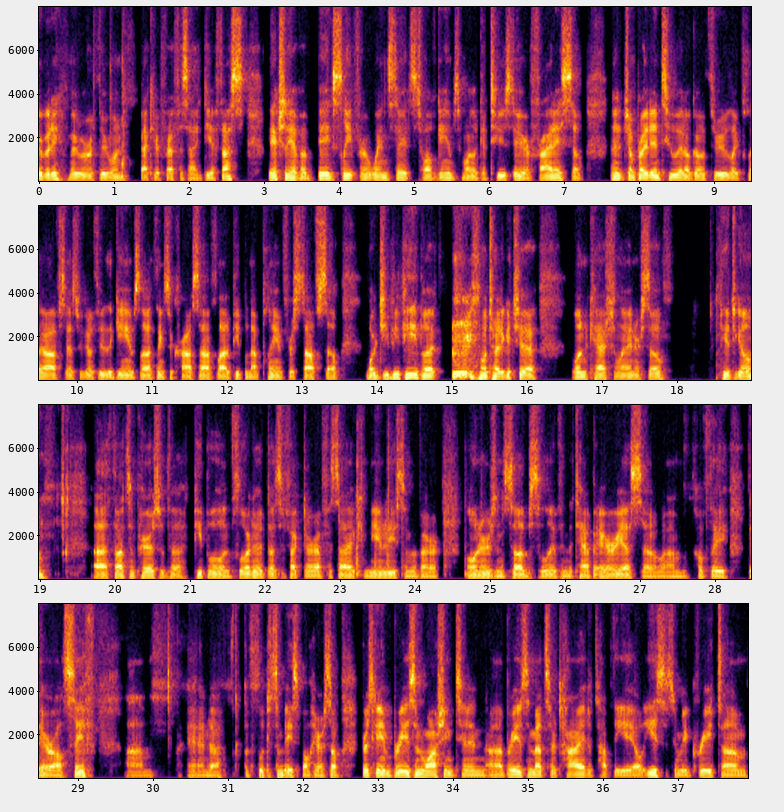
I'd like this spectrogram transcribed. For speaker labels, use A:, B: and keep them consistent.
A: everybody, MegaRuler 3 1 back here for FSI DFS. We actually have a big slate for Wednesday. It's 12 games, more like a Tuesday or Friday. So I'm going to jump right into it. I'll go through like playoffs as we go through the games. A lot of things to cross off, a lot of people not playing for stuff. So more GPP, but we'll try to get you one cash line or so to get you going. Uh, thoughts and prayers with the people in Florida. It does affect our FSI community. Some of our owners and subs live in the Tampa area. So um, hopefully they are all safe. Um, and uh, let's look at some baseball here. So, first game, Braves and Washington. Uh, Braves and Mets are tied atop the AL East. It's going to be a great um,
